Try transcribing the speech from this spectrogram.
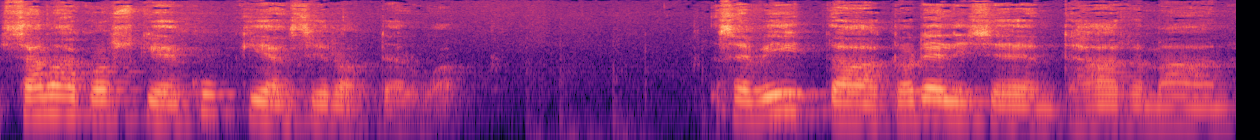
Sama koskee kukkien sirottelua. Se viittaa todelliseen dharmaan,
